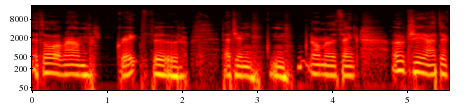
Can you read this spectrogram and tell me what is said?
it's all around great food that you normally think, oh gee, I think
